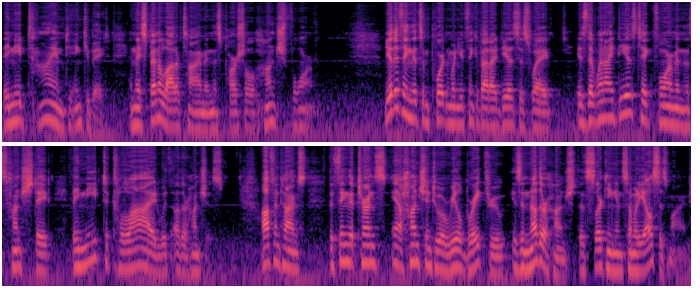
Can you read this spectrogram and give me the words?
They need time to incubate, and they spend a lot of time in this partial hunch form. The other thing that's important when you think about ideas this way is that when ideas take form in this hunch state, they need to collide with other hunches. Oftentimes, The thing that turns a hunch into a real breakthrough is another hunch that's lurking in somebody else's mind.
